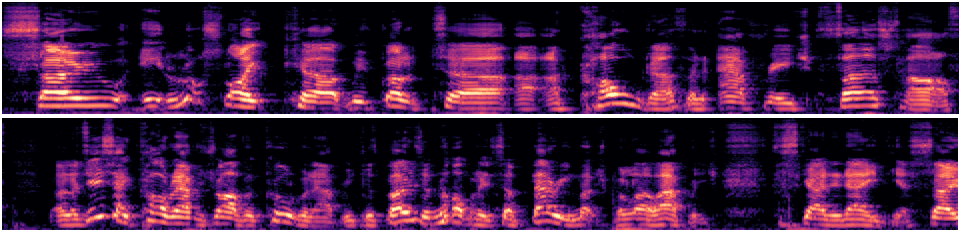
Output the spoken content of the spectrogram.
So it looks like uh, we've got uh, a colder than average first half. And I do say cold average rather than cooler than average because both anomalies are very much below average for Scandinavia. So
